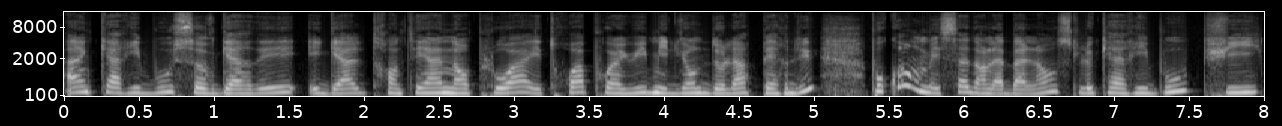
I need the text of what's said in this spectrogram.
Un caribou sauvegardé égale 30 31 emplois et 3,8 millions de dollars perdus. Pourquoi on met ça dans la balance, le caribou, puis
